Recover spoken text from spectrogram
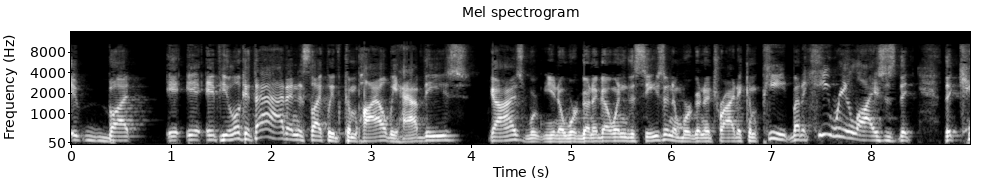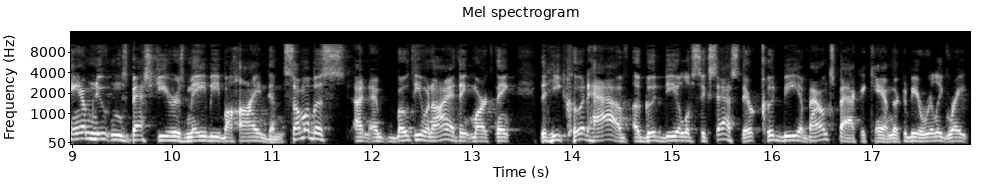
it- but if you look at that and it's like we've compiled, we have these guys, we're, you know, we're going to go into the season and we're going to try to compete. But he realizes that, that Cam Newton's best years may be behind him. Some of us, and, and both you and I, I think, Mark, think that he could have a good deal of success. There could be a bounce back of Cam. There could be a really great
